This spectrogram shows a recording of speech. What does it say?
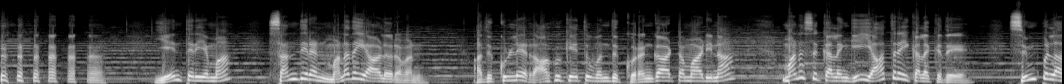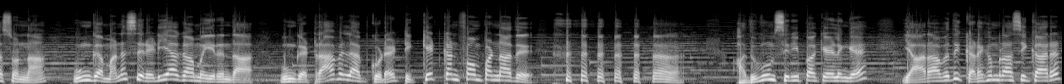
ஏன் தெரியுமா? சந்திரன் மனதை ஆளுறவன். அதுக்குள்ளே ராகு கேத்து வந்து குரங்காட்டமாடினா மனசு கலங்கி யாத்திரை கலக்குது. சிம்பிளா சொன்னா உங்க மனசு ரெடியாகாம இருந்தா உங்க டிராவல் ஆப் கூட டிக்கெட் கன்ஃபார்ம் பண்ணாது. அதுவும் சிரிப்பா கேளுங்க. யாராவது கடகம் ராசிக்காரர்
